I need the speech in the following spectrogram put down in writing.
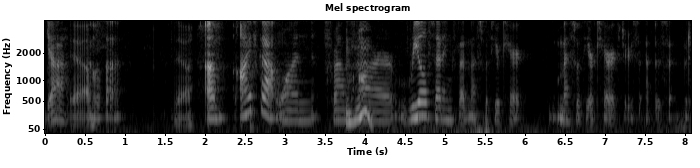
Yeah, Yeah. I love that. yeah. Um, I've got one from our real settings that mess with your char- mess with your characters episode.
